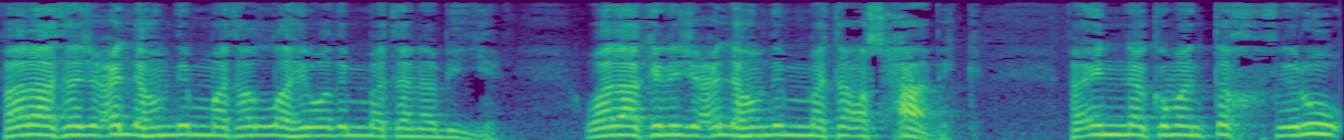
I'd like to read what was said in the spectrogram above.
فلا تجعل لهم ذمة الله وذمة نبيه ولكن اجعل لهم ذمة أصحابك. فإنكم أن تغفروا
